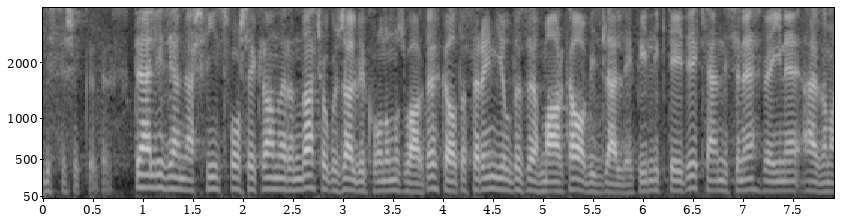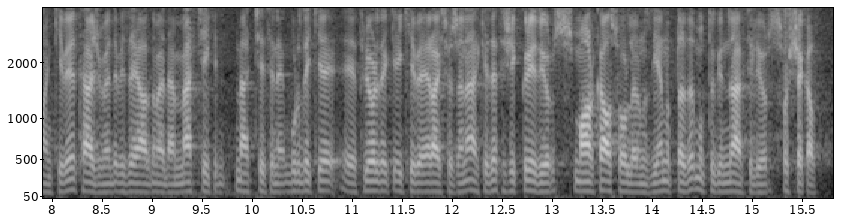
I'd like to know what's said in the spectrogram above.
Biz teşekkür ederiz. Değerli izleyenler, Bein Sports ekranlarında çok özel bir konumuz vardı. Galatasaray'ın yıldızı Markao bizlerle birlikteydi. Kendisine ve yine her zamanki gibi tercümede bize yardım eden Mert, Çekin, Mert Çetin'e, buradaki e, Florya'daki ekibe Eray Sözen'e herkese teşekkür ediyoruz. Markao sorularımızı yanıtladı. Mutlu günler diliyoruz. Hoşçakalın.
